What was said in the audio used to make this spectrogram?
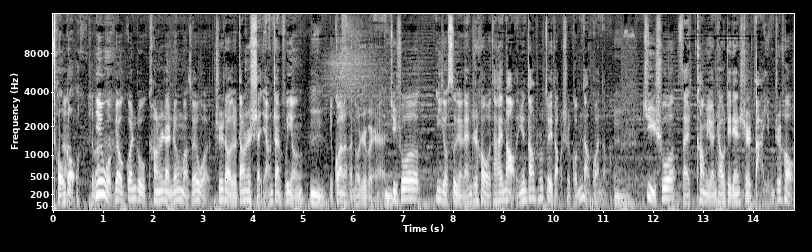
头狗，是吧？因为我比较关注抗日战争嘛，所以我知道，就是当时沈阳战俘营，嗯，就关了很多日本人。据说一九四九年之后他还闹呢，因为当初最早是国民党关的嘛，嗯。据说在抗美援朝这件事打赢之后，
